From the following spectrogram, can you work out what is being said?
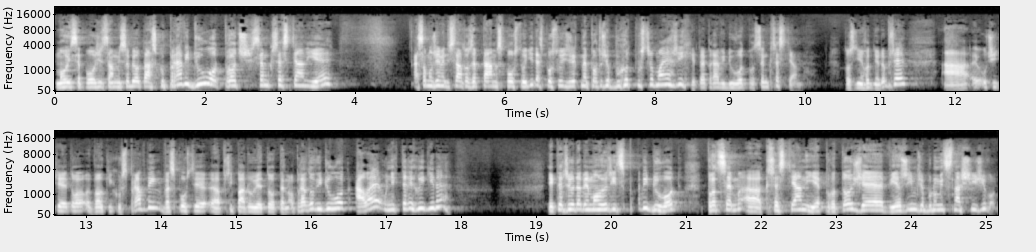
mohli se položit sami sobě otázku, pravý důvod, proč jsem křesťan, je, a samozřejmě, když se na to zeptám spoustu lidí, tak spoustu lidí řekne, protože Bůh odpustil moje hříchy. To je právě důvod, proč jsem křesťan. To zní hodně dobře a určitě je to velký kus pravdy. Ve spoustě eh, případů je to ten opravdový důvod, ale u některých lidí ne. Někteří lidé by mohli říct, pravý důvod, proč jsem eh, křesťan, je proto, že věřím, že budu mít snažší život.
